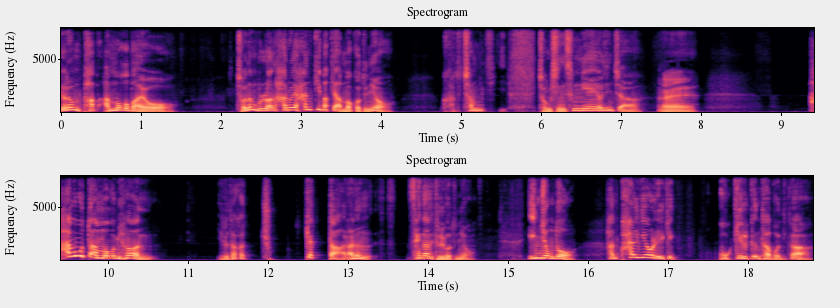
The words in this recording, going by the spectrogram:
여러분 밥 안 먹어봐요. 저는 물론 하루에 한 끼밖에 안 먹거든요. 그것도 참 정신 승리예요 진짜. 예. 아무것도 안 먹으면 이러다가 죽겠다라는 생각이 들거든요. 인정도 한 8개월 이렇게 곡기를 끊다 보니까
